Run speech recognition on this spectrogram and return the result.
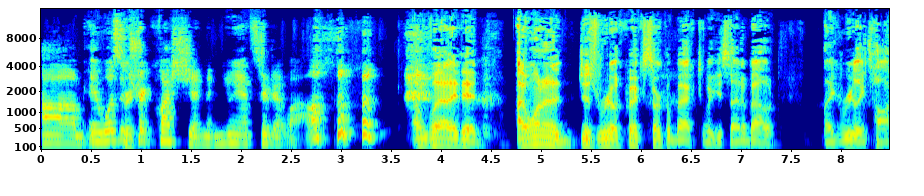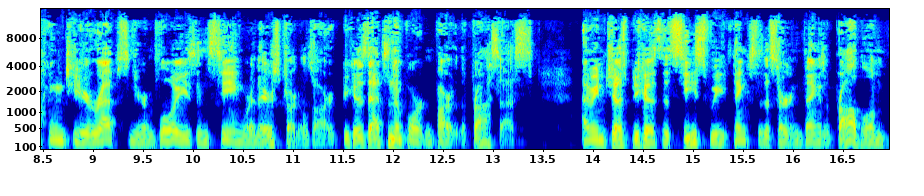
um it was a trick question and you answered it well. I'm glad i did. I want to just real quick circle back to what you said about like really talking to your reps and your employees and seeing where their struggles are because that's an important part of the process. I mean just because the c suite thinks that a certain thing is a problem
